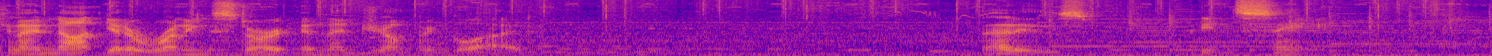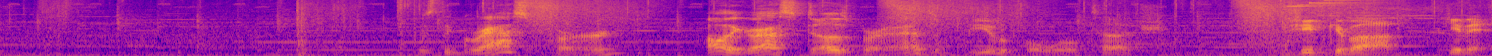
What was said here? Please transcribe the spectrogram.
can I not get a running start and then jump and glide? That is insane. Does the grass burn? Oh, the grass does burn. That's a beautiful little touch. Sheep kebab. Give it.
